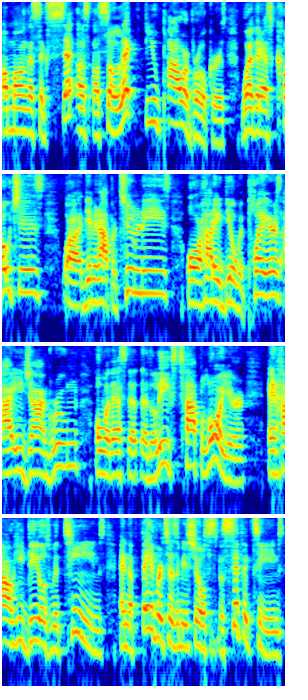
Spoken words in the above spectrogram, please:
among a, success, a, a select few power brokers, whether that's coaches, uh, giving opportunities or how they deal with players, i.e., Jon Gruden, or whether that's the, the, the league's top lawyer and how he deals with teams and the favoritism he shows to specific teams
